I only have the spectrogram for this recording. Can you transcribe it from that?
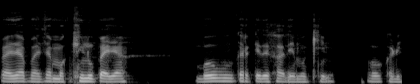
ਪੈ ਜਾ ਪੈ ਜਾ, ਮੱਖੀ ਨੂੰ ਪੈ ਜਾ। ਬੂ ਬੋ ਕਰਕੇ ਦਿਖਾ ਦੇ ਮੱਖੀ ਨੂੰ। ਉਹ ਖੜੀ।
